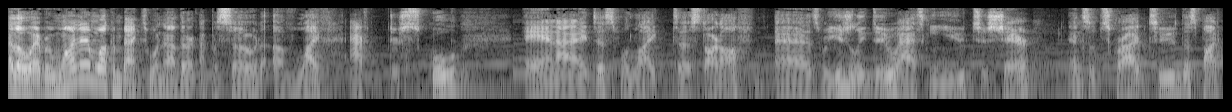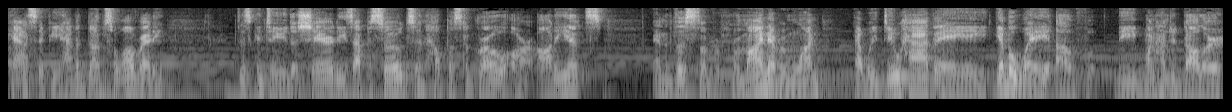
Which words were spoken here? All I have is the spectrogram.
Hello, everyone, and welcome back to another episode of Life After School. And I just would like to start off, as we usually do, asking you to share and subscribe to this podcast if you haven't done so already. Just continue to share these episodes and help us to grow our audience. And just to remind everyone that we do have a giveaway of the $100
